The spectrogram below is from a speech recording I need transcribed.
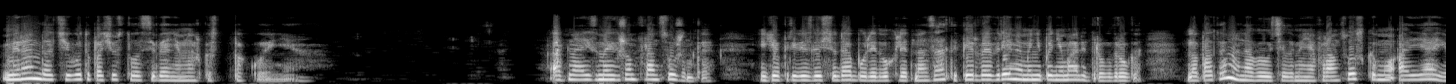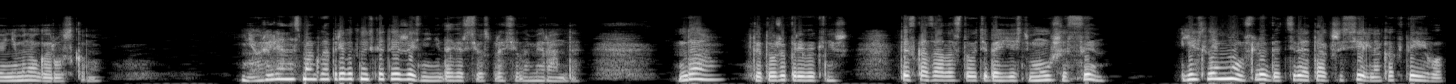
Миранда от чего-то почувствовала себя немножко спокойнее. Одна из моих жен француженка. Ее привезли сюда более двух лет назад, и первое время мы не понимали друг друга. Но потом она выучила меня французскому, а я ее немного русскому. «Неужели она смогла привыкнуть к этой жизни?» – недоверчиво спросила Миранда. «Да, ты тоже привыкнешь. Ты сказала, что у тебя есть муж и сын. Если муж любит тебя так же сильно, как ты его,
